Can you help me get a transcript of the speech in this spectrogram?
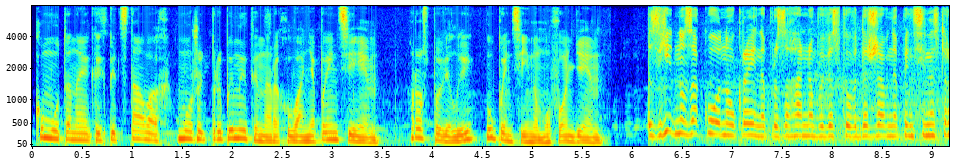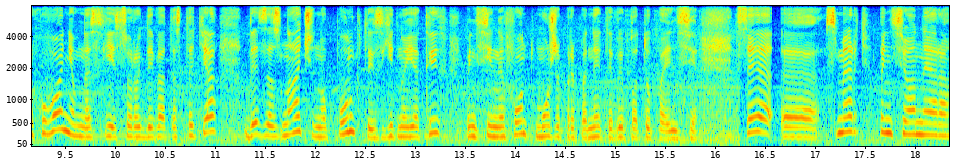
Кому та на яких підставах можуть припинити нарахування пенсії, розповіли у пенсійному фонді. Згідно закону України про загальнообов'язкове державне пенсійне страхування, в нас є 49 стаття, де зазначено пункти, згідно яких пенсійний фонд може припинити виплату пенсії. Це е, смерть пенсіонера,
